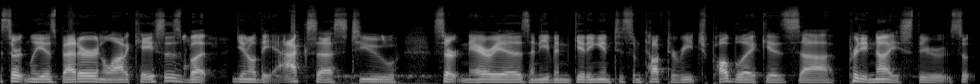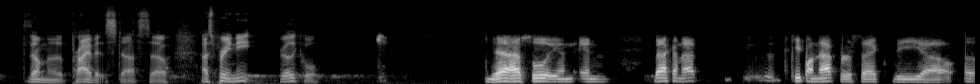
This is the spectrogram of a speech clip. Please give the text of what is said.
certainly is better in a lot of cases, but you know the access to certain areas and even getting into some tough to reach public is uh, pretty nice through some of the private stuff. So that's pretty neat. Really cool. Yeah, absolutely. And and back on that, keep on that for a sec. The uh, a,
